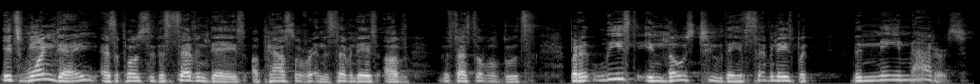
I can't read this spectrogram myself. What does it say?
It's one day as opposed to the seven days of Passover and the seven days of the Festival of Booths. But at least in those two, they have seven days, but the name matters.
